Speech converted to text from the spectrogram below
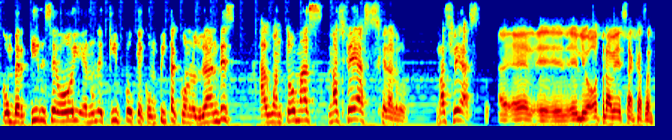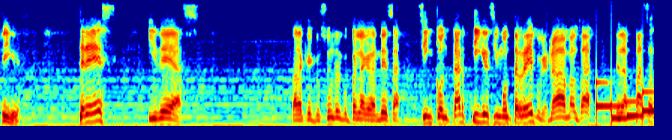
convertirse hoy en un equipo que compita con los grandes, aguantó más, más feas, Gerardo, más feas. A ver, eh, Elio, otra vez sacas a Tigres. Tres ideas para que Cruz Azul recupere la grandeza, sin contar Tigres y Monterrey, porque nada más, o sea, te la pasas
